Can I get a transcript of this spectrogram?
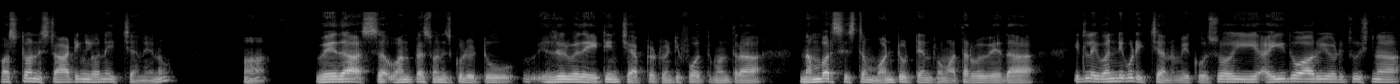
ఫస్ట్ వన్ స్టార్టింగ్లోనే ఇచ్చాను నేను. Vedas one plus one is కూడా two Yajurveda eighteen chapter twenty fourth mantra number system one to ten from Atharvaveda ఇట్లా ఇవన్నీ కూడా ఇచ్చాను మీకు. సో ఈ ఐదు ఆరు ఏడు చూసిన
